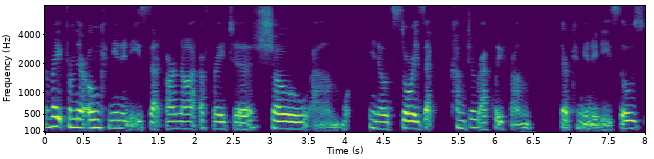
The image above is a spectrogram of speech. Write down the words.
write from their own communities that are not afraid to show, um, you know, stories that come directly from their communities. Those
